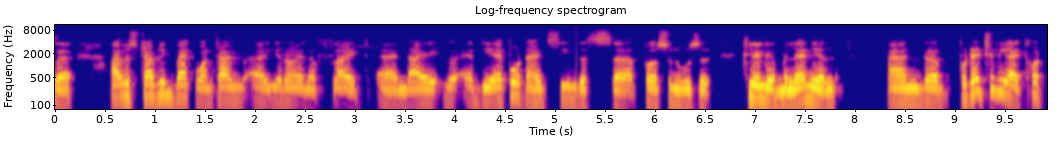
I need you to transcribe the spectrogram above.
Uh, I was traveling back one time, uh, you know, in a flight, and I at the airport I had seen this uh, person who was a, clearly a millennial, and uh, potentially I thought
